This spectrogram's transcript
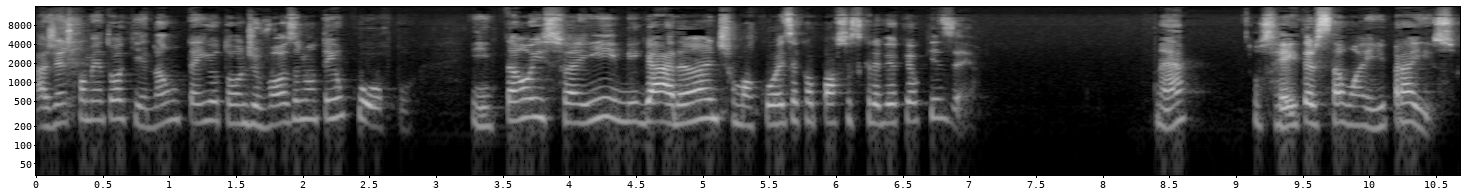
a gente comentou aqui, não tem o tom de voz e não tem o corpo. Então, isso aí me garante uma coisa que eu posso escrever o que eu quiser. Né? Os haters estão aí para isso.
